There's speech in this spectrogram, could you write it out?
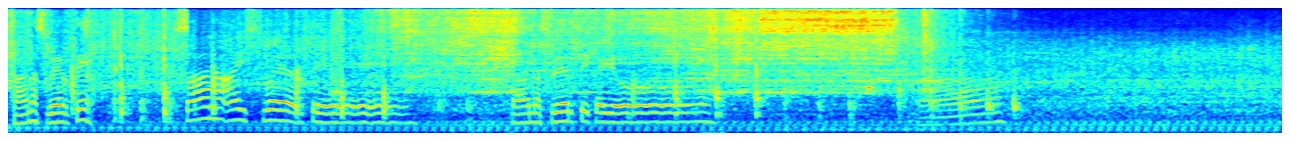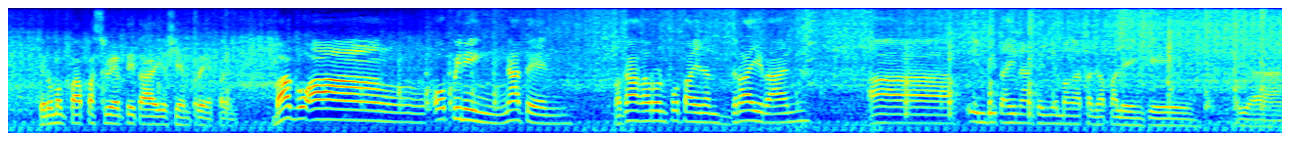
Sana swerte. Sana ay swerte. Sana swerte kayo. Ah. Pero magpapaswerte tayo syempre pag bago ang opening natin, magkakaroon po tayo ng dry run at imbitahin natin yung mga taga palengke. Ayan,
